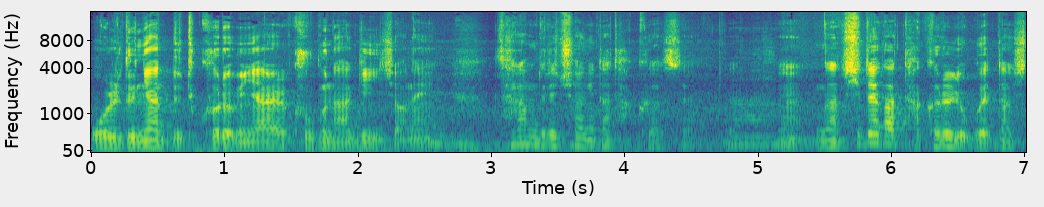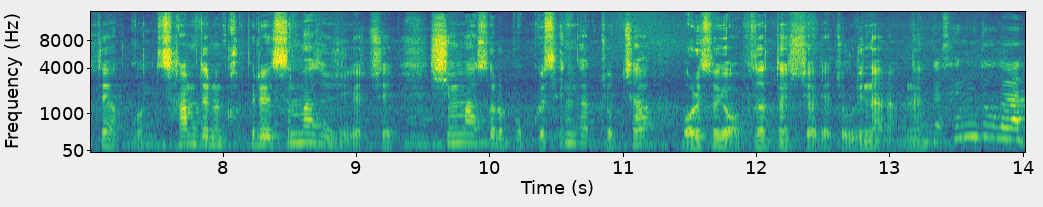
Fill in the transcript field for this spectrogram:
old냐 new crop이냐를 구분하기 이전에 음. 사람들의 취향이 다 dark였어요. 아. 예, 그러니까 시대가 dark를 요구했던 시대였고 네. 사람들은 커피를 쓴맛을 죽였지 네. 신맛으로 볶을 생각조차 머릿속에 없었던 시절이었죠 우리나라는 그러니까 생두가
